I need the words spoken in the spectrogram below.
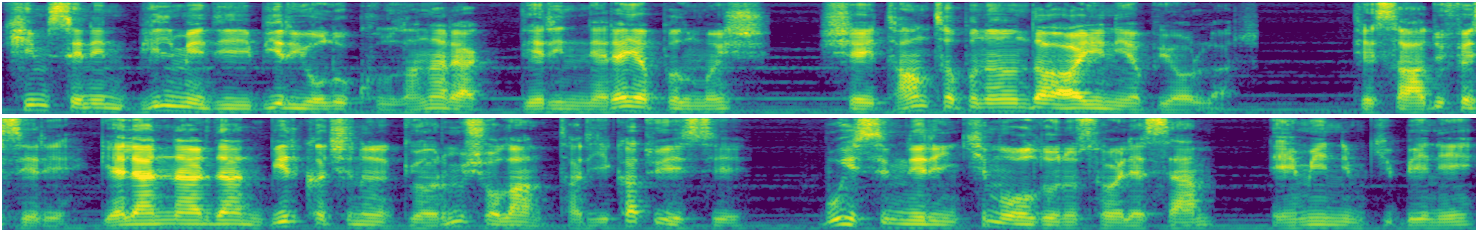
kimsenin bilmediği bir yolu kullanarak derinlere yapılmış şeytan tapınağında ayin yapıyorlar. Tesadüf eseri gelenlerden birkaçını görmüş olan tarikat üyesi bu isimlerin kim olduğunu söylesem eminim ki beni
